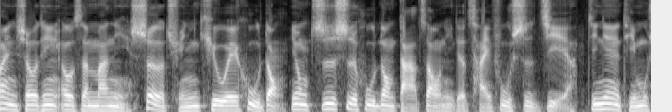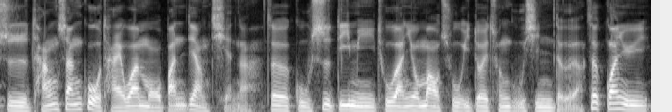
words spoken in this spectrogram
欢迎收听欧森 money 社群 Q&A 互动，用知识互动打造你的财富世界啊！今天的题目是“唐山过台湾某班量钱啊”，这个股市低迷，突然又冒出一堆存股心得啊！这关于。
